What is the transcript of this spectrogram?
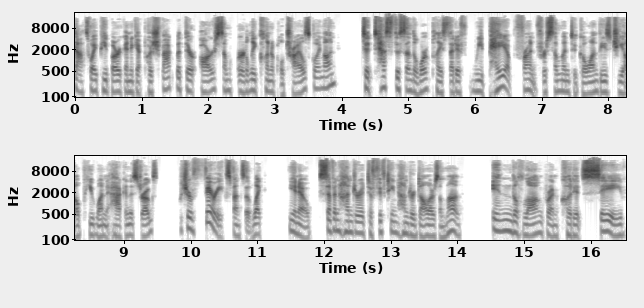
that's why people are going to get pushback. But there are some early clinical trials going on to test this in the workplace that if we pay up front for someone to go on these GLP 1 agonist drugs, which are very expensive, like, you know, 700 to $1,500 a month, in the long run, could it save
